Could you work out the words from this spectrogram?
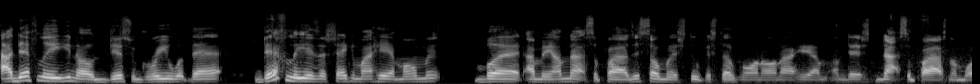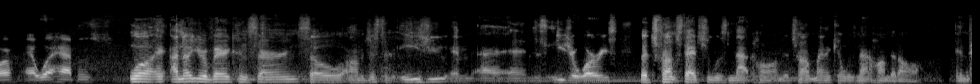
I definitely, you know, disagree with that. Definitely is a shaking my head moment, but I mean, I'm not surprised. There's so much stupid stuff going on out here. I'm, I'm just not surprised no more at what happens. Well, I know you're very concerned, so um, just to ease you and uh, and just ease your worries, the Trump statue was not harmed. The Trump mannequin was not harmed at all and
